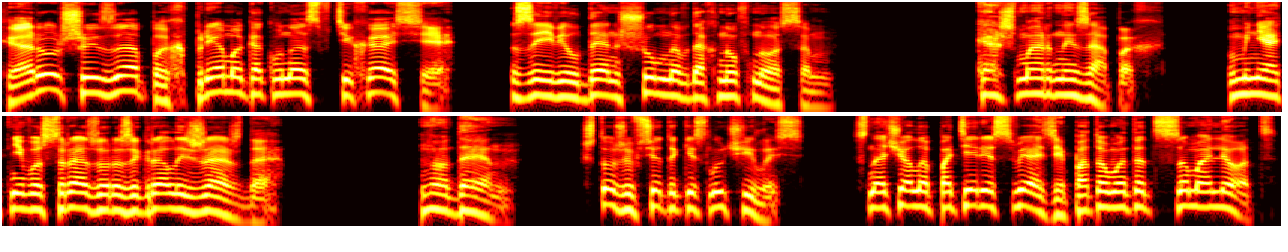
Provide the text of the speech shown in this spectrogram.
«Хороший запах, прямо как у нас в Техасе», заявил Дэн, шумно вдохнув носом. «Кошмарный запах. У меня от него сразу разыгралась жажда. Но, Дэн, что же все-таки случилось? Сначала потеря связи, потом этот самолет».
